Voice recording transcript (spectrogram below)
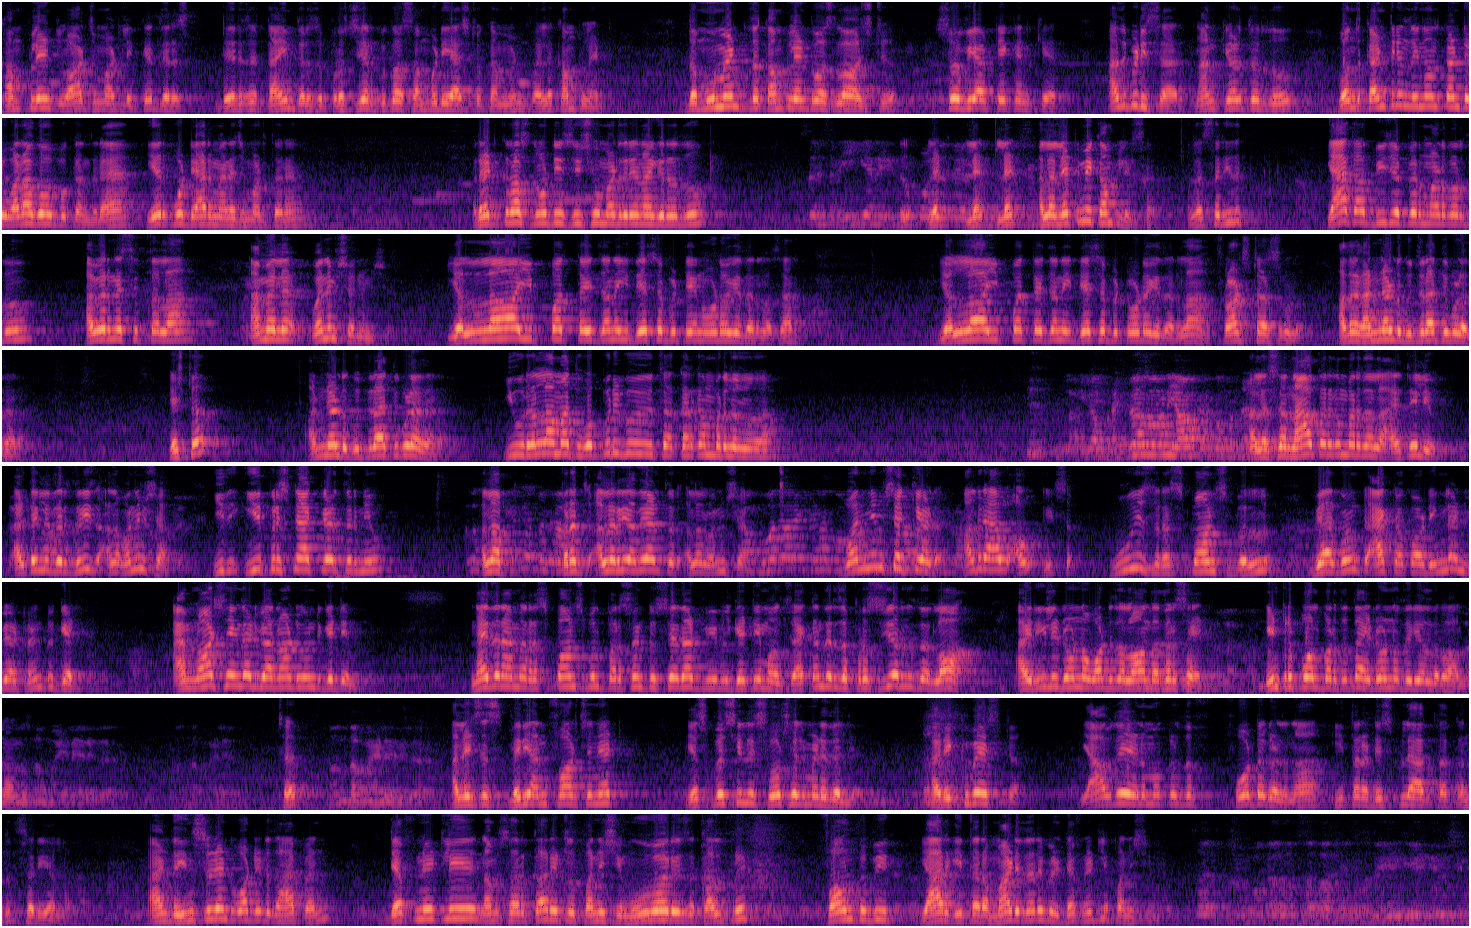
ಕಂಪ್ಲೇಂಟ್ ಲಾಡ್ಜ್ ಮಾಡಲಿಕ್ಕೆ there is there is a time there is a procedure because somebody has to come and file a complaint the moment the complaint was lodged so we have taken care ಅದು ಬಿಡಿ sir ನಾನು ಕೇಳ್ತಿರೋದು ಒಂದು ಕಂಟ್ರಿಯಿಂದ ಇನ್ನೊಂದು country ಹೊರಗೆ ಹೋಗ್ಬೇಕಂದ್ರೆ airport ಯಾರು manage ಮಾಡ್ತಾರೆ? ರೆಡ್ ಕ್ರಾಸ್ ನೋಟಿಸ್ ಇಶ್ಯೂ ಮಾಡಿದ್ರೆ ಏನಾಗಿರೋದು? ಲೆಟ್ ಲೆಟ್ ಲೆಟ್ ಅಲ್ಲ ಲೆಟ್ ಮಿ ಕಂಪ್ಲೀಟ್ ಸರ್ ಅಲ್ಲ ಸರ್ ಇದಕ್ಕೆ ಯಾಕೆ ಬಿ ಜೆ ಪಿಯವ್ರು ಮಾಡಬಾರ್ದು? ಅವೇರ್ನೆಸ್ ಇತ್ತಲ್ಲ? ಆಮೇಲೆ ಒಂದು ನಿಮಿಷ ಒಂದು ನಿಮಿಷ. ಎಲ್ಲ ಇಪ್ಪತ್ತೈದು ಜನ ಈ ದೇಶ ಬಿಟ್ಟು ಏನು ಓಡೋಗಿದಾರಲ್ಲ ಸರ್ ಎಲ್ಲ ಇಪ್ಪತ್ತೈದು ಜನ ಈ ದೇಶ ಬಿಟ್ಟು ಓಡೋಗಿದಾರಲ್ಲ ಫ್ರಾಡ್ ಸ್ಟಾರ್ಸ್ಗಳು ಅದ್ರಾಗ ಹನ್ನೆರಡು ಗುಜರಾತಿಗಳು ಅದಾರ. ಎಷ್ಟು? ಹನ್ನೆರಡು ಗುಜರಾತಿಗಳು ಅದಾರ. ಇವರೆಲ್ಲ ಮತ್ತೆ ಒಬ್ಬರಿಗೂ ಕರ್ಕೊಂಬರಲಿಲ್ಲ ಅಲ್ಲ ಸರ್ ನಾವು ಕರ್ಕೊಂಬಾರ್ದಲ್ಲ I tell you I tell you there is ಅಲ್ಲ ಒಂದು ನಿಮಿಷ. ಇದು ಈ ಪ್ರಶ್ನೆ ಯಾಕೆ ಕೇಳ್ತೀರಿ ನೀವು? ಅಲ್ಲ ಪ್ರಜ್ ಅಲ್ಲ ರೀ ಅದೇ ಹೇಳ್ತಾರೆ. ಅಲ್ಲ ಒಂದು ನಿಮಿಷ. ಒಂದು ನಿಮಿಷ ಕೇಳಿ. ಅಂದರೆ it's who is responsible we are going to act accordingly and we are trying to get I am not saying that we are not going to get him neither I am a responsible person to say that we will get him also ಯಾಕಂದ್ರೆ is a procedure is the law I really don't know what is the law on the other side Interpol ಬರ್ತದೆ I don't know the real law sir ಅಲ್ಲಿ it's very unfortunate especially social ಮೀಡಿಯಾದಲ್ಲಿ ಆ request ಯಾವುದೇ ಹೆಣ್ಮಕ್ಳದ್ದು ಫೋಟೋಗಳನ್ನ ಈ ಥರ display ಆಗ್ತಕ್ಕಂಥದ್ದು ಸರಿಯಲ್ಲ. And the incident what it is happen definitely ನಮ್ಮ ಸರ್ಕಾರ it will him mover is a culprit found to be ಯಾರಿಗೆ ಈ ಥರ ಮಾಡಿದ್ದಾರೆ ವಿಲ್ ಡೆಫಿನೆಟ್ಲಿ ಹಿಮ್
